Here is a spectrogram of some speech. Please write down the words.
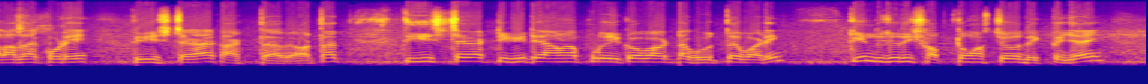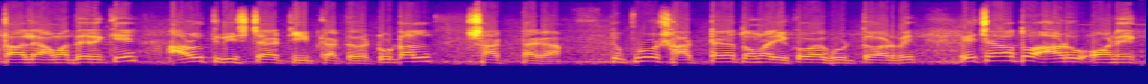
আলাদা করে তিরিশ টাকা কাটতে হবে। অর্থাৎ তিরিশ টাকার টিকিটে আমরা পুরো ইকো পার্কটা ঘুরতে পারি। কিন্তু যদি সপ্তম আশ্চর্য দেখতে যাই, তাহলে আমাদেরকে আরও তিরিশ টাকা টিকিট কাটতে হবে। টোটাল ষাট টাকা। তো পুরো ষাট টাকা তোমরা ইকো পার্ক ঘুরতে পারবে। এছাড়াও তো আরও অনেক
